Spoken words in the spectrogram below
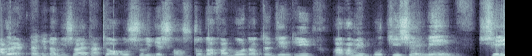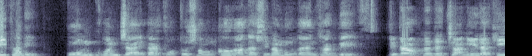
আরও একটা যেটা বিষয় থাকে অবশ্যই যে ষষ্ঠ দফার ভোট অর্থাৎ যেটি আগামী পঁচিশে মে, সেইখানে কোন কোন জায়গায় কত সংখ্যক আধা সেনা মোতায়েন থাকবে? যেটা আপনাদের জানিয়ে রাখি,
